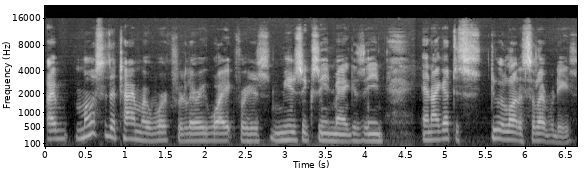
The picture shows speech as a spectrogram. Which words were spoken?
I most of the time I worked for Larry White for his Music Scene magazine, and I got to do a lot of celebrities.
